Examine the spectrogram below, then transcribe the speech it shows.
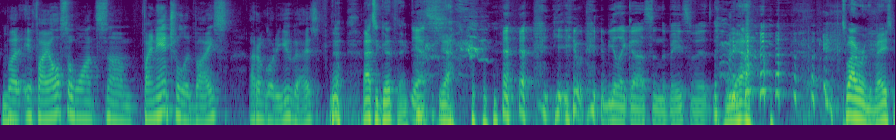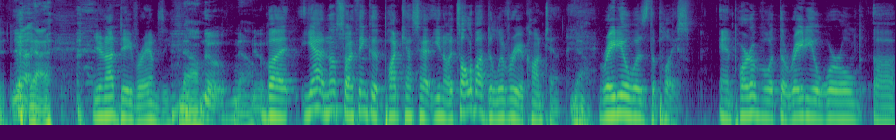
Hmm. But if I also want some financial advice, I don't go to you guys. That's a good thing. Yes. Yeah. It'd be like us in the basement. Yeah. That's why we're in the basement. Yeah. Yeah. You're not Dave Ramsey. No. No. No. But yeah, no. So I think that podcasts had, you know, it's all about delivery of content. Yeah. Radio was the place, and part of what the radio world uh,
